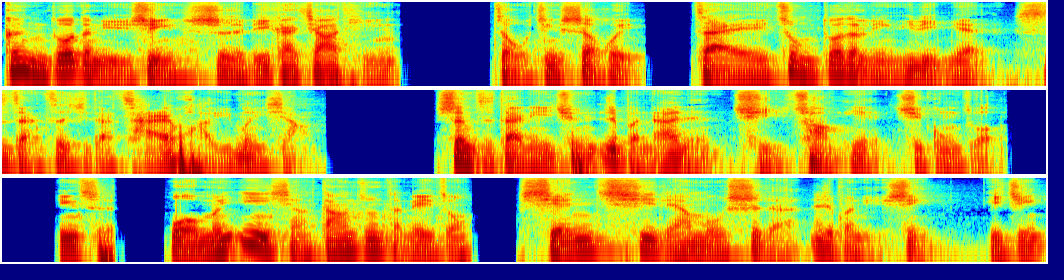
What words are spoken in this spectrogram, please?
更多的女性是离开家庭，走进社会，在众多的领域里面施展自己的才华与梦想，甚至带领一群日本男人去创业、去工作。因此，我们印象当中的那种贤妻良母式的日本女性，已经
